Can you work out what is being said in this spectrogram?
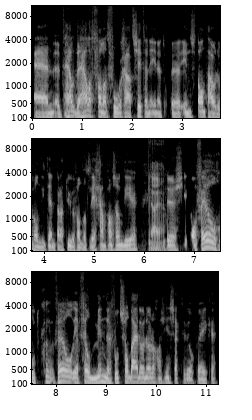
En het hel- de helft van het voer gaat zitten in het eh, in stand houden van die temperatuur van het lichaam van zo'n dier. Ja, ja. Dus je, kan veel goed, veel, je hebt veel minder voedsel daardoor nodig als je insecten wil kweken.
